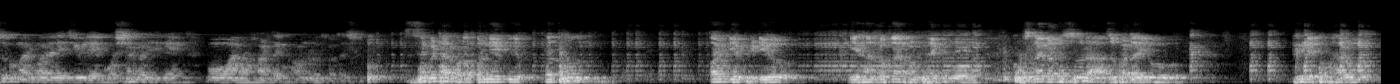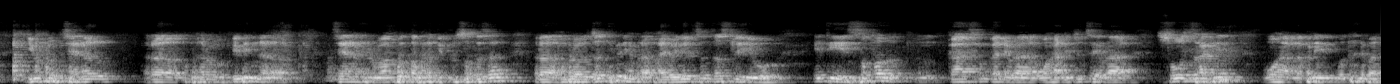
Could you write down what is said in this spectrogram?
सुकुमार बराइलीज्यूले घोषणा गरिदिने म उहाँलाई हार्दिक अनुरोध गर्दछु। सेमिटारबाट बनिएको यो प्रथम अडियो भिडियो यहाँ लोकार्पण भएको म घोषणा गर्दछु र आजबाट यो भिडियो तपाईँहरू युट्युब च्यानल र तपाईँहरू विभिन्न च्यानलहरू मार्फत तपाईँलाई देख्न सक्दछ र हाम्रो जति पनि हाम्रा भाइ बहिनीहरू छन् जसले यो यति सफल कार्यक्रम गर्ने एउटा उहाँले जुन चाहिँ एउटा सोच राखे उहाँहरूलाई पनि म धन्यवाद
